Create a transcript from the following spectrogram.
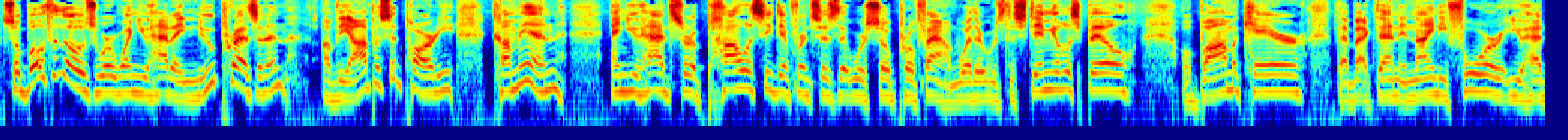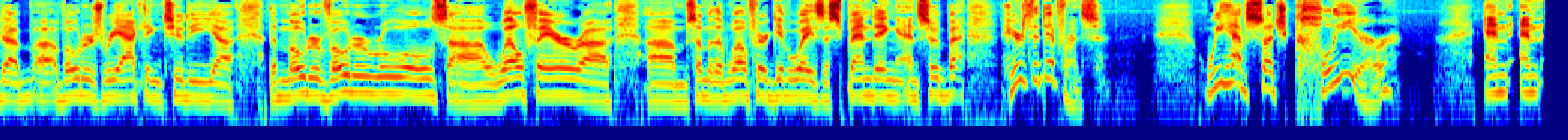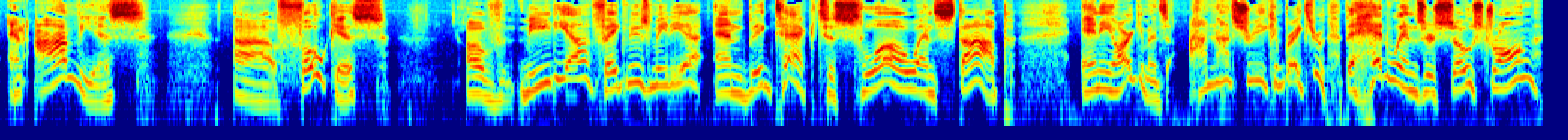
So both of those were when you had a new president of the opposite party come in and you had sort of policy differences that were so profound, whether it was the stimulus bill, Obamacare, that back then in 94 you had uh, uh, voters reacting to the uh, the motor voter rules, uh, welfare, uh, um, some of the welfare giveaways of spending. And so ba- here's the difference. We have such clear and, and, and obvious uh, focus of media, fake news media, and big tech to slow and stop any arguments, I'm not sure you can break through. The headwinds are so strong.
